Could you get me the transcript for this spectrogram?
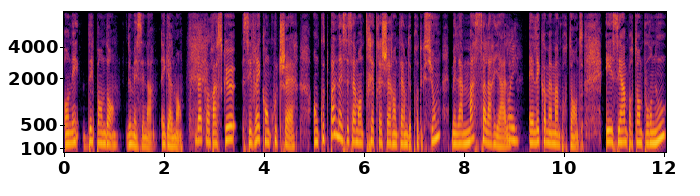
on est dépendant de mécénat également. D'accord. Parce que c'est vrai qu'on coûte cher. On coûte pas nécessairement très très cher en termes de production, mais la masse salariale, Oui. Elle est quand même importante. Et c'est important pour nous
